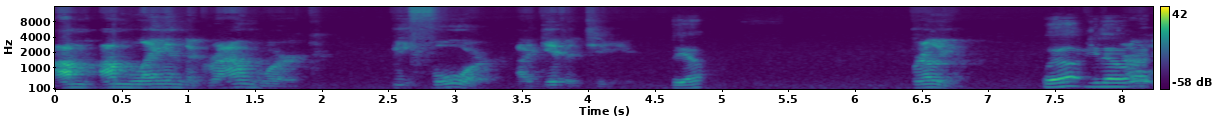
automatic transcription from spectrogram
I'm I'm laying the groundwork before I give it to you. Yeah. Brilliant. Well, you know, Brilliant.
